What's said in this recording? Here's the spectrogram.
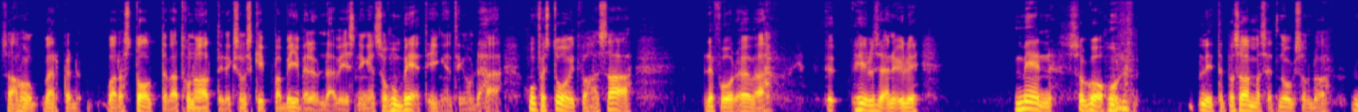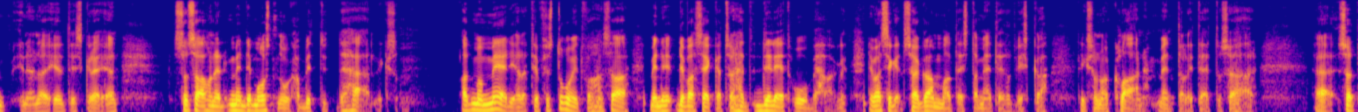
sa hon, verkade vara stolt över att hon alltid liksom skippar bibelundervisningen, så hon vet ingenting om det här. Hon förstod inte vad han sa, det får över eh, hylsen yli, men så går hon lite på samma sätt nog som då i den där eltisgrejen, så sa hon att men det måste nog ha betytt det här liksom. Att man medger att jag förstår inte vad han sa, men det, det var säkert så här, det lät obehagligt. Det var säkert så här gammaltestamentligt att vi ska liksom ha klanmentalitet och så här. Eh, så att,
